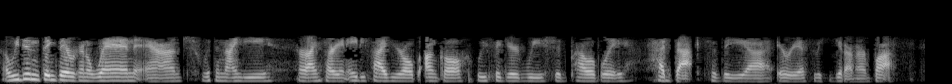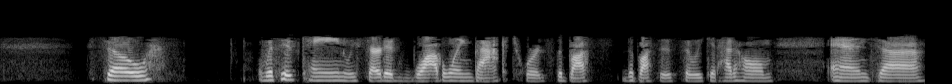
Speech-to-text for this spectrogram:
Uh, we didn't think they were going to win, and with a 90, or I'm sorry, an 85 year old uncle, we figured we should probably head back to the uh, area so we could get on our bus. So, with his cane, we started wobbling back towards the bus, the buses, so we could head home. And uh,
